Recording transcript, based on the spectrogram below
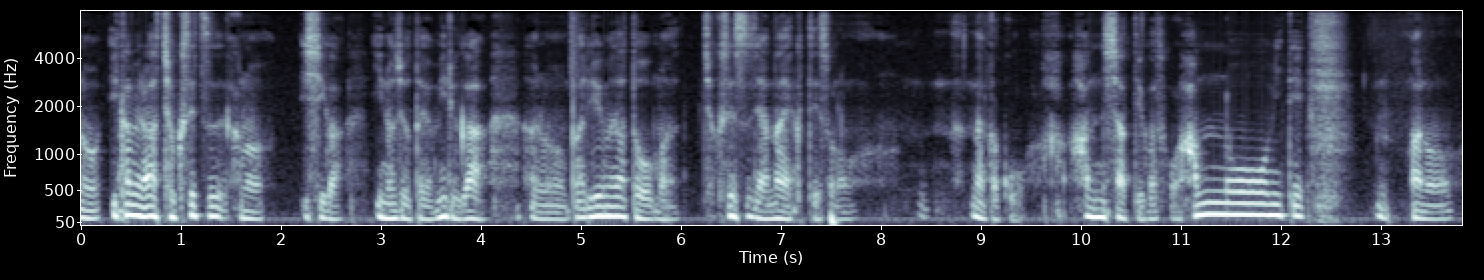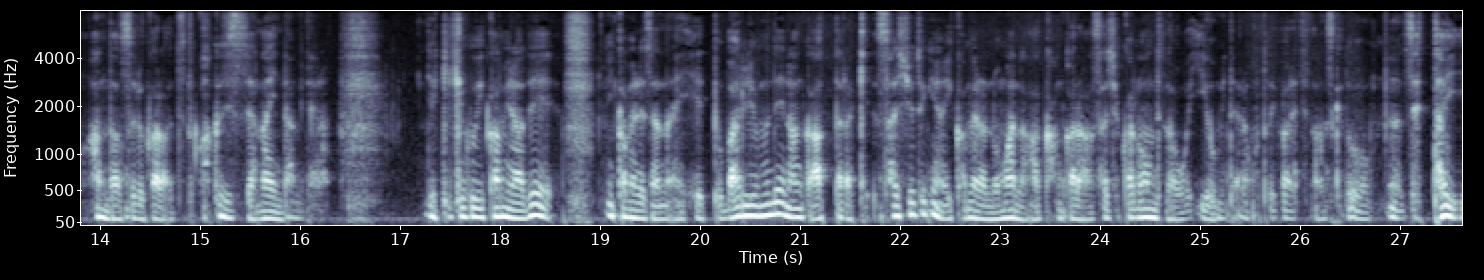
のあの胃カメラは直接あの医師が胃の状態を見るがあのバリウムだと、まあ、直接じゃなくてそのなんかこう反射っていうかその反応を見て、うん、あの判断するからちょっと確実じゃないんだみたいな。で結局胃カメラで胃カメラじゃない、えっと、バリウムで何かあったら最終的には胃カメラ飲まなあかんから最初から飲んでた方がいいよみたいなこと言われてたんですけど絶対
